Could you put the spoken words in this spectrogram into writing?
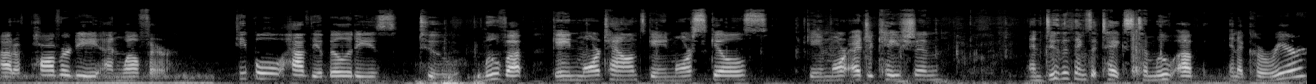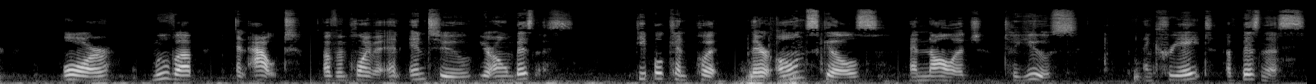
out of poverty and welfare. People have the abilities to move up, gain more talents, gain more skills, gain more education, and do the things it takes to move up in a career or move up and out of employment and into your own business. People can put their own skills and knowledge to use and create a business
